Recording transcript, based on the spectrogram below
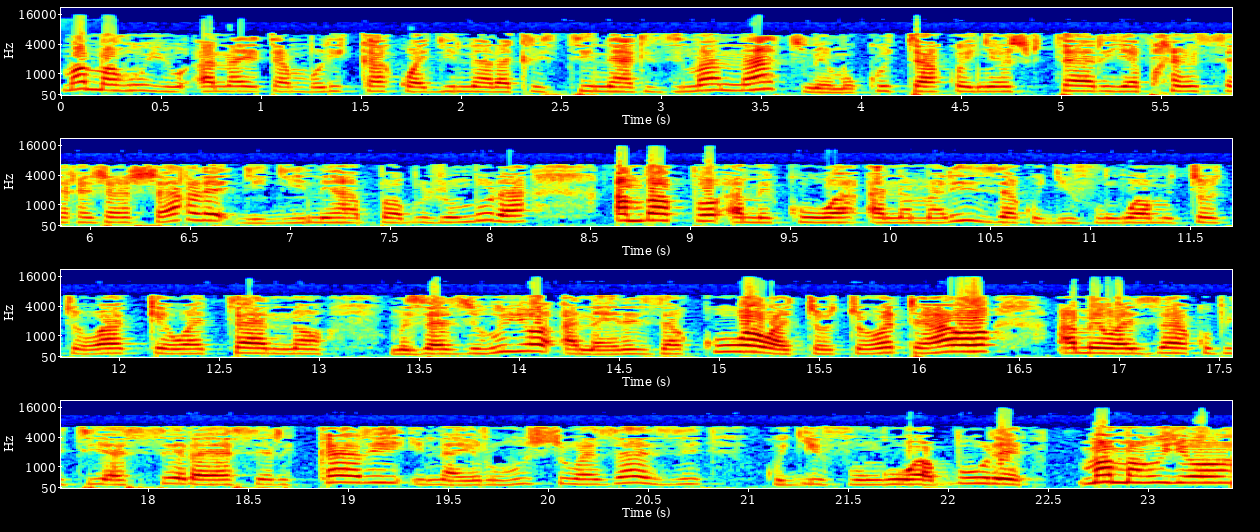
Mama huyu anayetambulika kwa jina la Christine Hakizimana tumemkuta kwenye hospitali ya Prince Regent Charles jijini hapa Bujumbura, ambapo amekuwa anamaliza kujifungua mtoto wake wa tano. Mzazi huyo anaeleza kuwa watoto wote hao amewazaa kupitia sera ya serikali inayoruhusu wazazi kujifungua bure. Mama huyo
